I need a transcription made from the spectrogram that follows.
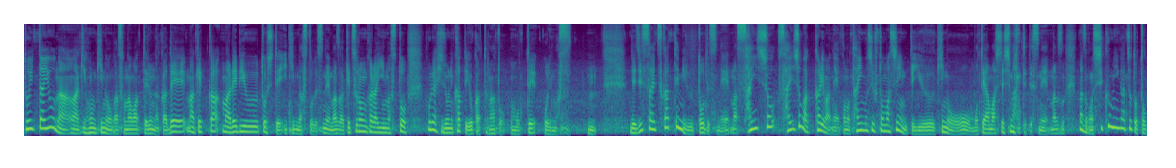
といったような、まあ、基本機能が備わっている中で、まあ、結果、まあ、レビューとしていきますとですねまずは結論から言いますとこれは非常に買ってよかったなと思っております。うん、で実際使ってみるとですね、まあ、最初最初ばっかりはねこのタイムシフトマシンっていう機能を持て余してしまってですね まずまずこの仕組みがちょっととっ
